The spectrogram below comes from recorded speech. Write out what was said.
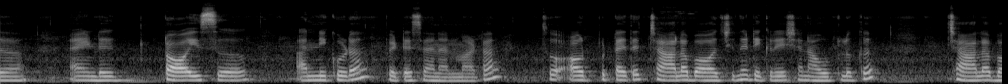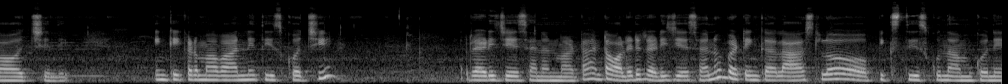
uh, అండ్ టాయ్స్ uh, అన్నీ కూడా పెట్టేశాను అనమాట సో అవుట్పుట్ అయితే చాలా బాగా వచ్చింది. డెకరేషన్ అవుట్లుక్ చాలా బాగా వచ్చింది. ఇంక ఇక్కడ మా వాడిని తీసుకొచ్చి రెడీ చేశాను అనమాట అంటే ఆల్రెడీ రెడీ చేశాను బట్ ఇంకా లాస్ట్లో పిక్స్ తీసుకుందాం కొనే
